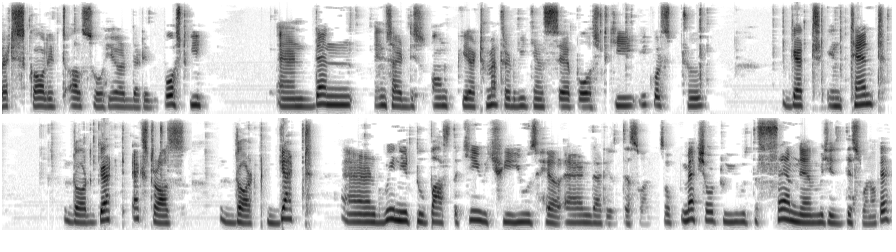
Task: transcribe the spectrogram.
let's call it also here that is post key. And then inside this on create method we can say post key equals to get intent dot get extras dot get and we need to pass the key which we use here and that is this one. So make sure to use the same name which is this one okay?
